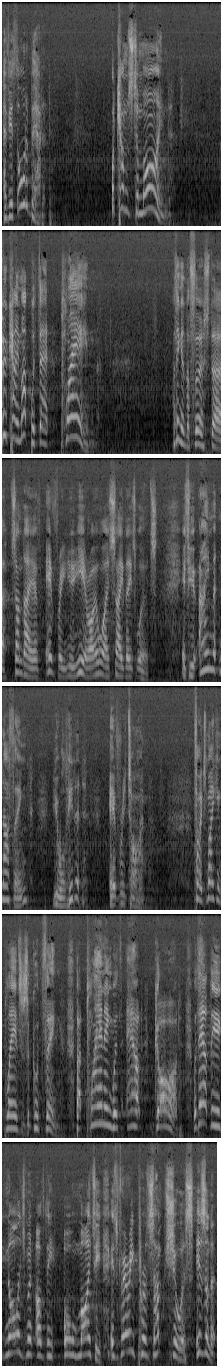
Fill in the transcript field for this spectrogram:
Have you thought about it? What comes to mind? Who came up with that plan? I think in the first uh, Sunday of every new year, I always say these words If you aim at nothing, you will hit it every time. Folks, making plans is a good thing, but planning without God, without the acknowledgement of the Almighty, is very presumptuous, isn't it?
